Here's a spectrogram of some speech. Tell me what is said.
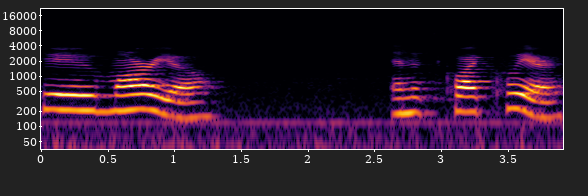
to Mario. And it's quite clear.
